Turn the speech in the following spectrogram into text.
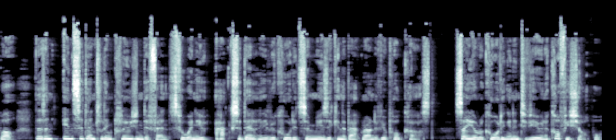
Well, there's an incidental inclusion defense for when you've accidentally recorded some music in the background of your podcast. Say you're recording an interview in a coffee shop or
